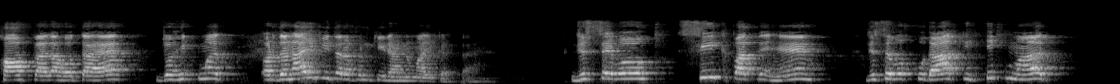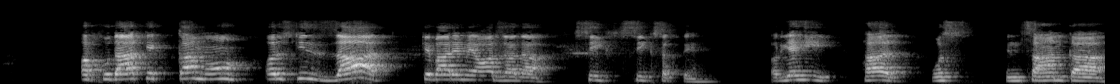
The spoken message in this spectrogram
खौफ पैदा होता है, जो हिकमत और दनाई की तरफ़ उनकी रहनुमाई करता है। जिससे वो सीख पाते हैं, जिससे वो खुदा की हिकमत और खुदा के कामों और उसकी जात के बारे में और ज़्यादा सीख सीख सकते हैं। और यही हर उस इंसान का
